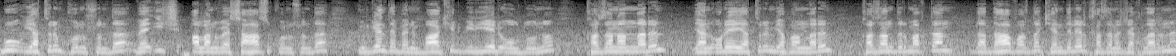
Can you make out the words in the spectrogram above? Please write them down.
bu yatırım konusunda ve iç alanı ve sahası konusunda Gürgentepe'nin bakir bir yer olduğunu kazananların yani oraya yatırım yapanların kazandırmaktan da daha fazla kendileri kazanacaklarını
